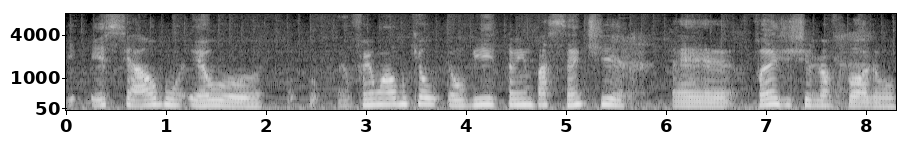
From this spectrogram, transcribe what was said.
sim. Esse álbum, eu. Foi um álbum que eu, eu vi também bastante é, fãs de Children of Bottom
